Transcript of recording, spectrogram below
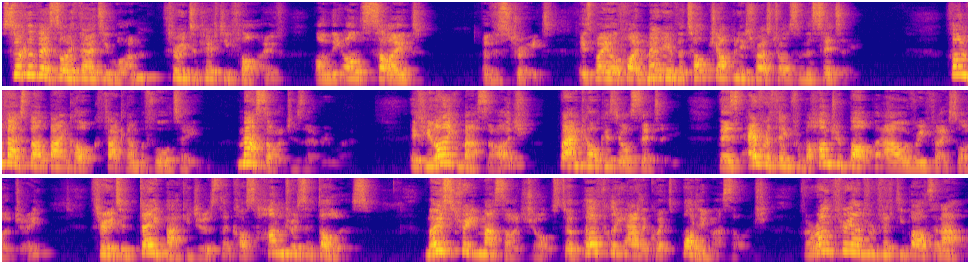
Sukhumvit Soi 31 through to 55 on the odd side of the street is where you'll find many of the top Japanese restaurants in the city. Fun facts about Bangkok, fact number 14. Massage is everywhere. If you like massage, Bangkok is your city. There's everything from 100 baht per hour reflexology through to day packages that cost hundreds of dollars. Most street massage shops do a perfectly adequate body massage for around 350 baht an hour.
